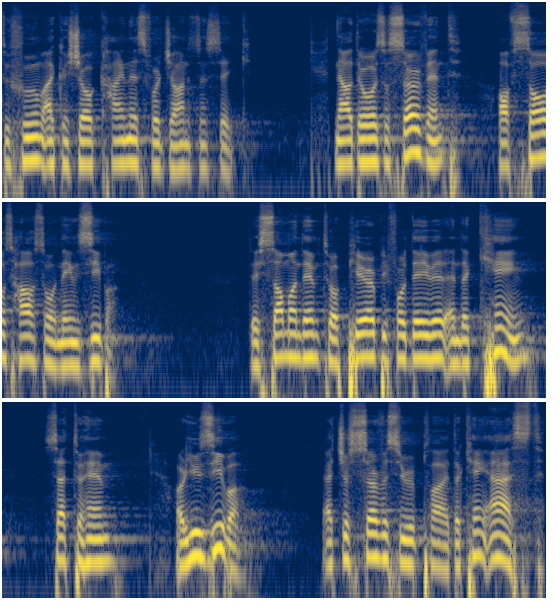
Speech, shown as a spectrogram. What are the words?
to whom I can show kindness for Jonathan's sake? Now there was a servant of Saul's household named Ziba. They summoned him to appear before David, and the king said to him, Are you Ziba? At your service, he replied. The king asked,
